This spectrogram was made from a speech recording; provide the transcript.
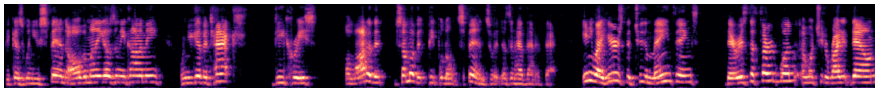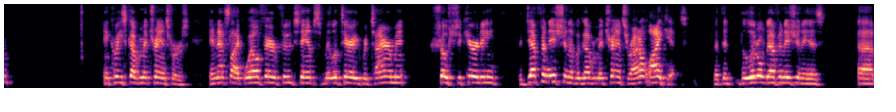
because when you spend, all the money goes in the economy. When you give a tax decrease, a lot of it, some of it people don't spend, so it doesn't have that effect. Anyway, here's the two main things. There is the third one. I want you to write it down. Increase government transfers. And that's like welfare, food stamps, military retirement, Social Security. The definition of a government transfer, I don't like it, but the, the literal definition is uh,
